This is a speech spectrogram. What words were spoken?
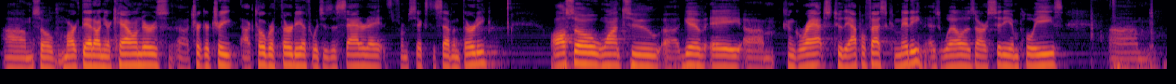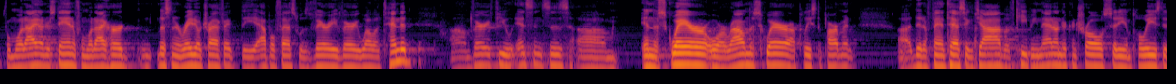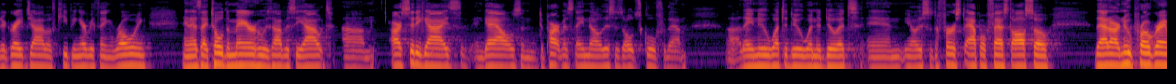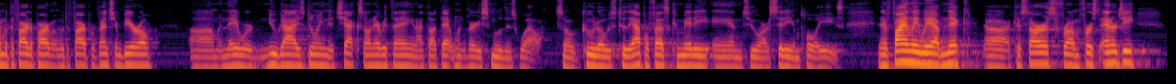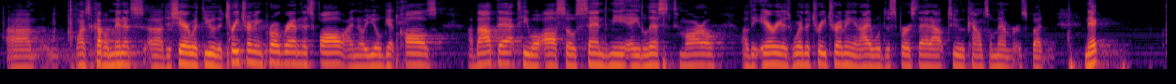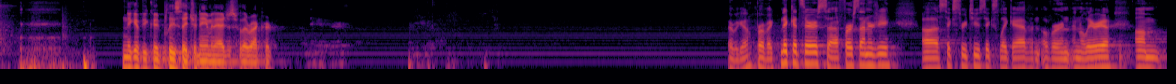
Um, So mark that on your calendars. Uh, Trick or treat, October 30th, which is a Saturday, it's from 6 to 7:30. Also want to uh, give a um, congrats to the Applefest Committee, as well as our city employees. Um, From what I understand and from what I heard, listening to radio traffic, the Applefest was very, very well attended. Um, Very few instances um, in the square or around the square. Our police department uh, did a fantastic job of keeping that under control. City employees did a great job of keeping everything rolling. And as I told the mayor, who is obviously out, um, our city guys and gals and departments, they know this is old school for them. Uh, They knew what to do, when to do it, and, you know, this is the first Apple Fest also that our new program with the fire department, with the Fire Prevention Bureau, um, and they were new guys doing the checks on everything, and I thought that went very smooth as well. So kudos to the Applefest Committee and to our city employees. And then finally, we have Nick uh, Castaris from First Energy. Um, Wants a couple minutes uh, to share with you the tree trimming program this fall. I know you'll get calls about that. He will also send me a list tomorrow of the areas where the tree trimming, and I will disperse that out to council members. But Nick? Nick, if you could please state your name and address for the record. There we go. Perfect. Nick Kitsaris, uh, First Energy, uh, 6326 Lake Ave and over in, in Elyria. Um,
